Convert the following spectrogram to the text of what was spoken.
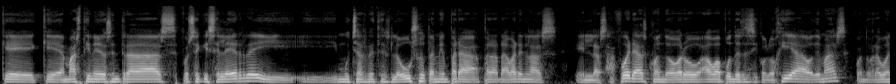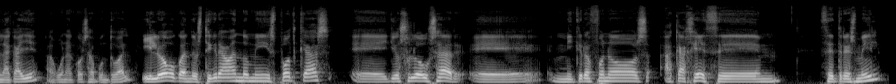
que, además tiene dos entradas pues XLR y, muchas veces lo uso también para, grabar en las, en las afueras, cuando hago, hago, apuntes de psicología o demás, cuando grabo en la calle, alguna cosa puntual. Y luego cuando estoy grabando mis podcasts, eh, yo suelo usar eh, micrófonos AKG C, C3000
